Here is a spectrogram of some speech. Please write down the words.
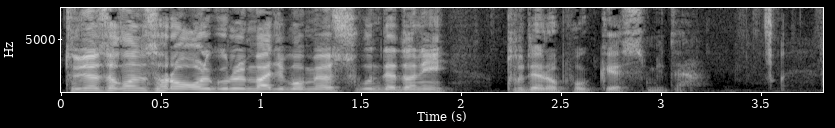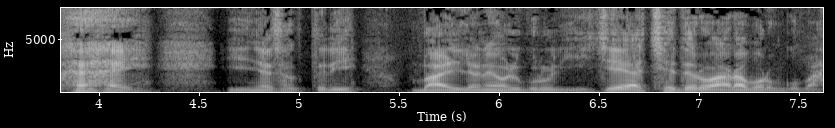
두 녀석은 서로 얼굴을 마주보며 수군대더니 부대로 복귀했습니다. 이 녀석들이 말년의 얼굴을 이제야 제대로 알아보는구만.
